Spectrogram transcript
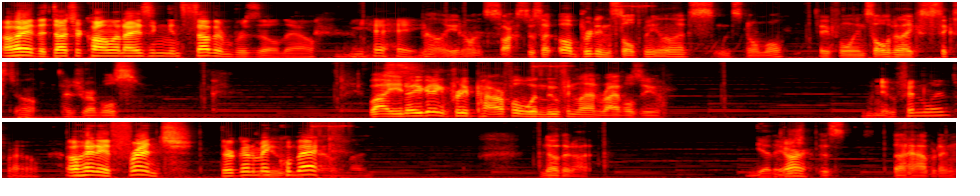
Oh hey, the Dutch are colonizing in southern Brazil now. Yay. no. You know, it sucks. Just like oh, Britain insulted me. Well, that's that's normal. They've only insulted me like six. Oh, there's rebels. Wow, you know you're getting pretty powerful when Newfoundland rivals you. Newfoundland? Wow. Oh hey, it's French. They're gonna make Quebec. Newfoundland. No, they're not. Yeah, they There's- are. It's not happening.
